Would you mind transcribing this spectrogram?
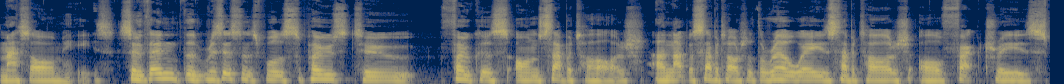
mass armies. So then the resistance was supposed to focus on sabotage, and that was sabotage of the railways, sabotage of factories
